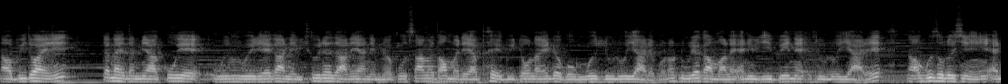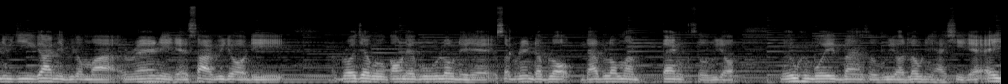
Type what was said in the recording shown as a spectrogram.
နောက်ပြီးတော့ရင် တက်နိုင်သမျှကိုယ့်ရဲ့ဝင်ငွေတွေကနေချွေးနေစားတွေကနေပြီးတော့ကိုစားမတောင်းမတွေကဖဲ့ပြီးဒေါ်လာအတွက်ကိုငွေလှူလို့ရတယ်ပေါ့နော်လှူတဲ့အခါမှာလည်း NUG ပေးနဲ့လှူလို့ရတယ်နောက်အခုဆိုလို့ရှိရင် NUG ကနေပြီးတော့မှ run နေတဲ့စပြီးတော့ဒီ project ကိုကောင်းတယ်ဘူးလုပ်နေတဲ့ Spring Develop Development Bank ဆိုပြီးတော့မျိုးဖွံ့ဖြိုးရေးဘဏ်ဆိုပြီးတော့လုပ်နေတာရှိတယ်အဲ့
